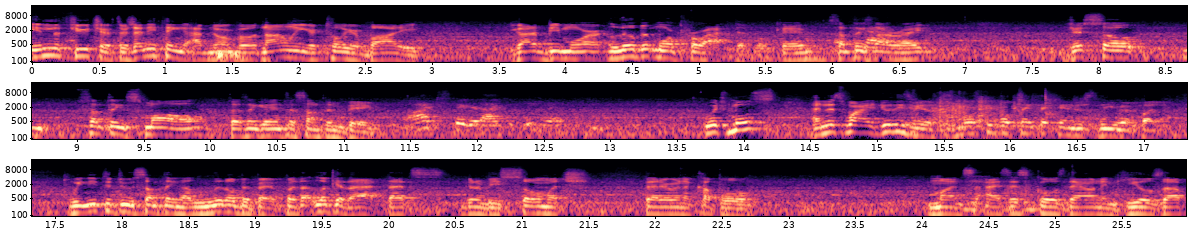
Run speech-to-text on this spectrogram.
in the future, if there's anything abnormal, not only your toe, your body, you got to be more a little bit more proactive. Okay, something's Okay. not right. Just so something small doesn't get into something big. I just figured I could leave it. Which most, and this is why I do these videos, because most people think they can just leave it, but we need to do something a little bit better. But that, look at that, that's gonna be so much better in a couple months as this goes down and heals up.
